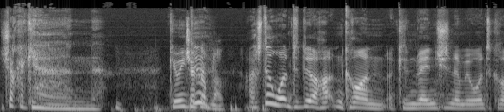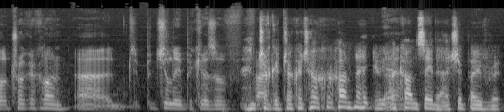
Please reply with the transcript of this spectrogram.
Chuckacan. Can we do? Chock-a-block. I still want to do a Hutton Con, a convention, and we want to call it TruckerCon, uh, purely because of Chugga chugga chugga con. I Yeah. can't say that. I trip over it.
